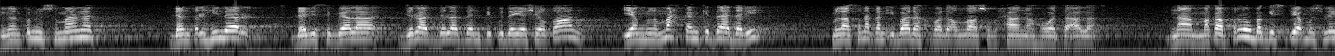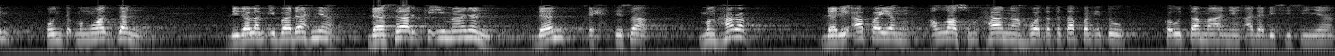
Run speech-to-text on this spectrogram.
dengan penuh semangat dan terhindar dari segala jerat-jerat dan tipu daya syaitan yang melemahkan kita dari melaksanakan ibadah kepada Allah Subhanahu wa taala. Nah, maka perlu bagi setiap muslim untuk menguatkan di dalam ibadahnya dasar keimanan dan ihtisab, mengharap dari apa yang Allah Subhanahu wa taala tetapkan itu keutamaan yang ada di sisinya.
